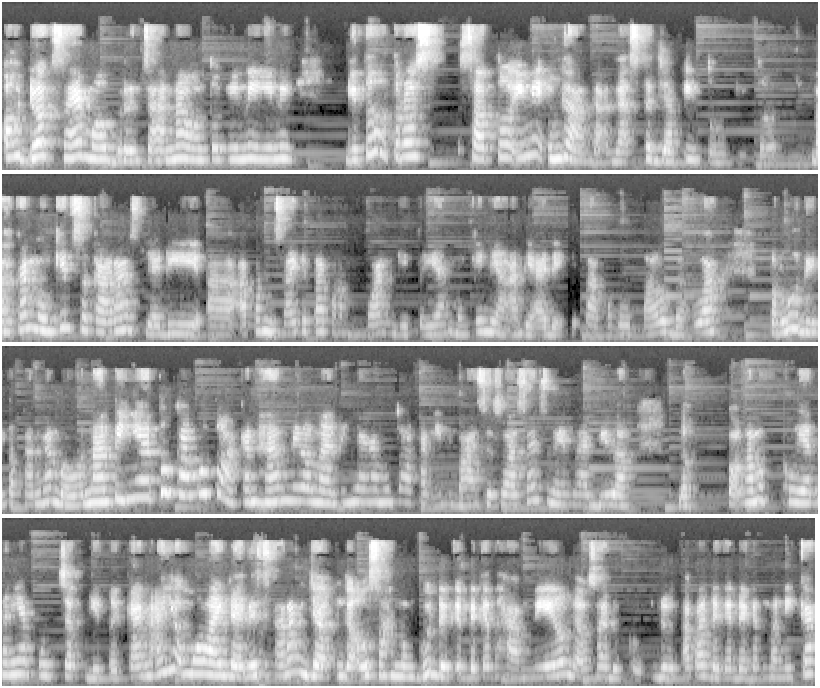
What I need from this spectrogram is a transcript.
oh dok saya mau berencana untuk ini ini gitu terus satu ini enggak enggak enggak sekejap itu gitu. Bahkan mungkin sekarang jadi uh, apa misalnya kita perempuan gitu ya mungkin yang adik-adik kita perlu tahu bahwa perlu ditekankan bahwa nantinya tuh kamu tuh akan hamil nantinya kamu tuh akan ini. Mahasiswa saya sendiri bilang loh kok kamu kelihatannya pucat gitu kan? Ayo mulai dari sekarang nggak usah nunggu deket-deket hamil nggak usah duku, du, apa deket-deket menikah.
